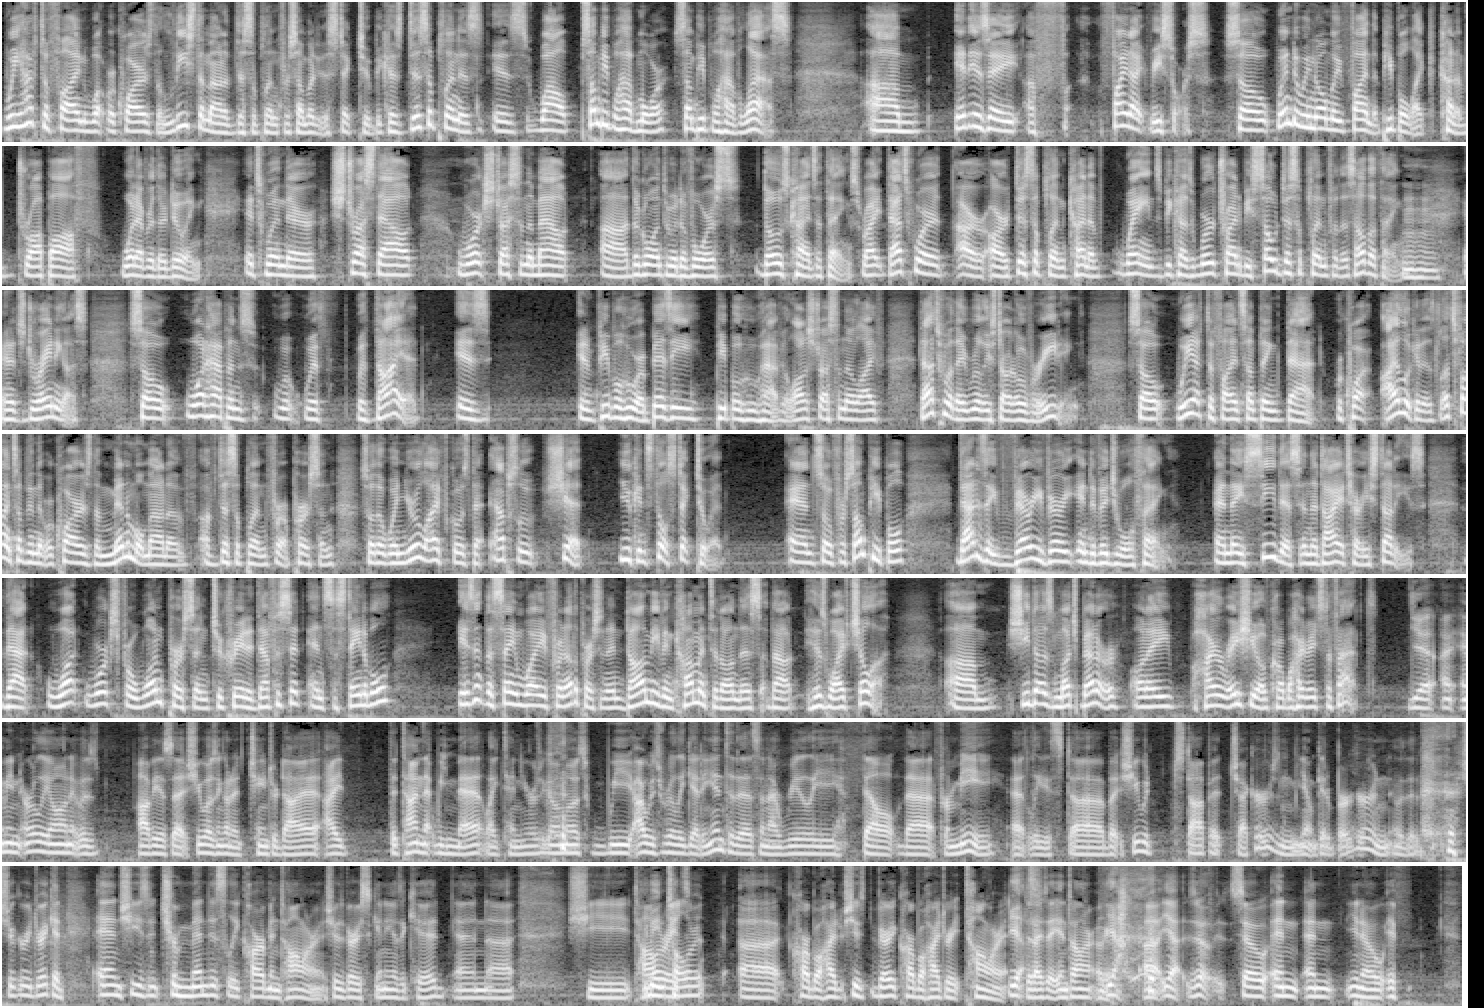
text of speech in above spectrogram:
We have to find what requires the least amount of discipline for somebody to stick to because discipline is is while some people have more, some people have less. Um, it is a, a f- finite resource. So when do we normally find that people like kind of drop off whatever they're doing? It's when they're stressed out, work stressing them out, uh, they're going through a divorce, those kinds of things, right? That's where our, our discipline kind of wanes because we're trying to be so disciplined for this other thing and it's draining us. So what happens w- with, with diet is in people who are busy, people who have a lot of stress in their life, that's where they really start overeating. So we have to find something that require. I look at it as let's find something that requires the minimal amount of, of discipline for a person, so that when your life goes to absolute shit, you can still stick to it. And so for some people, that is a very very individual thing, and they see this in the dietary studies that what works for one person to create a deficit and sustainable isn't the same way for another person. And Dom even commented on this about his wife Csilla. Um, she does much better on a higher ratio of carbohydrates to fat. Yeah, I, I mean, early on, it was obvious that she wasn't going to change her diet. I, the time that we met, like ten years ago almost, we I was really getting into this, and I really felt that for me, at least. Uh, but she would stop at Checkers and you know get a burger and with a sugary drink, and and she's tremendously carb intolerant. She was very skinny as a kid, and uh, she tolerates tolerant? uh, carbohydrate. She's very carbohydrate tolerant. Yes. Did I say intolerant? Okay. Yeah. uh, yeah. So, so and and you know if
